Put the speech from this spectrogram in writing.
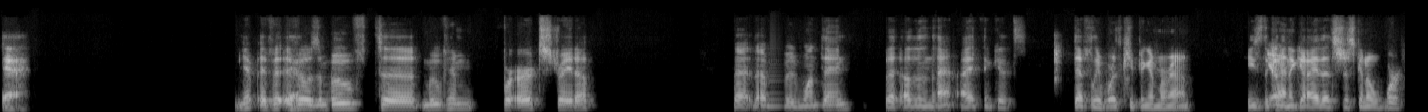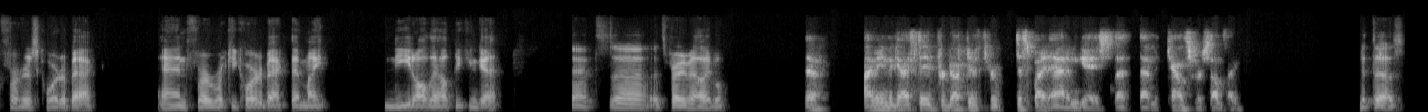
Yeah. Yep. If it, if it was a move to move him for Ertz straight up, that that would be one thing. But other than that, I think it's definitely worth keeping him around. He's the Yep. kind of guy that's just going to work for his quarterback, and for a rookie quarterback that might need all the help he can get, that's uh that's very valuable. Yeah, I mean, the guy stayed productive through despite Adam Gase. That that counts for something. It does.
